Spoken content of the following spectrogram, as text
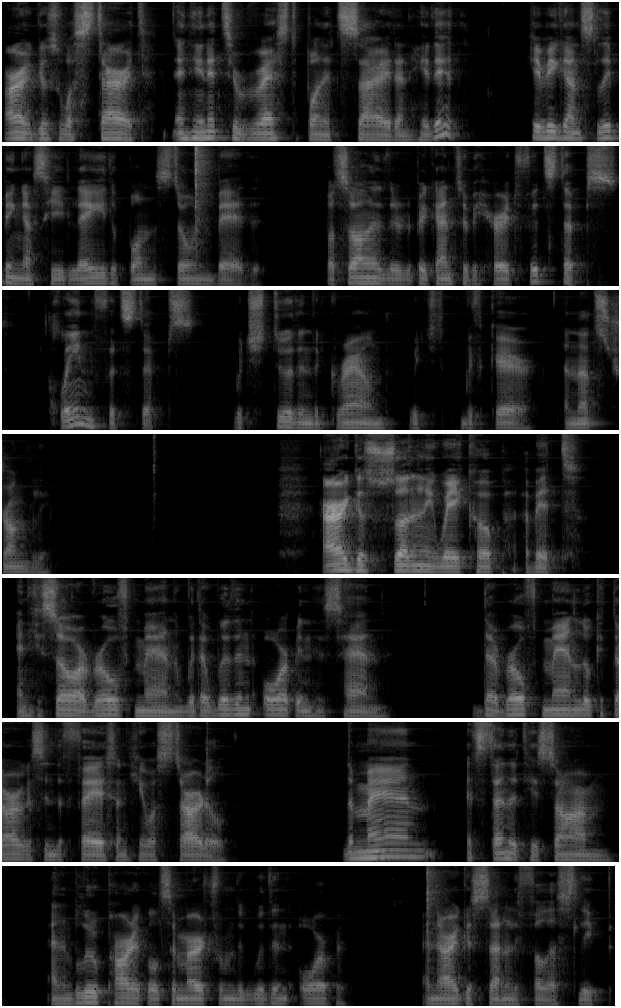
Argus was tired, and he needed to rest upon its side, and he did. He began sleeping as he laid upon the stone bed, but suddenly there began to be heard footsteps, clean footsteps, which stood in the ground with, with care, and not strongly. Argus suddenly woke up a bit, and he saw a robed man with a wooden orb in his hand. The robed man looked at Argus in the face, and he was startled. The man extended his arm and blue particles emerged from the wooden orb, and Argus suddenly fell asleep.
